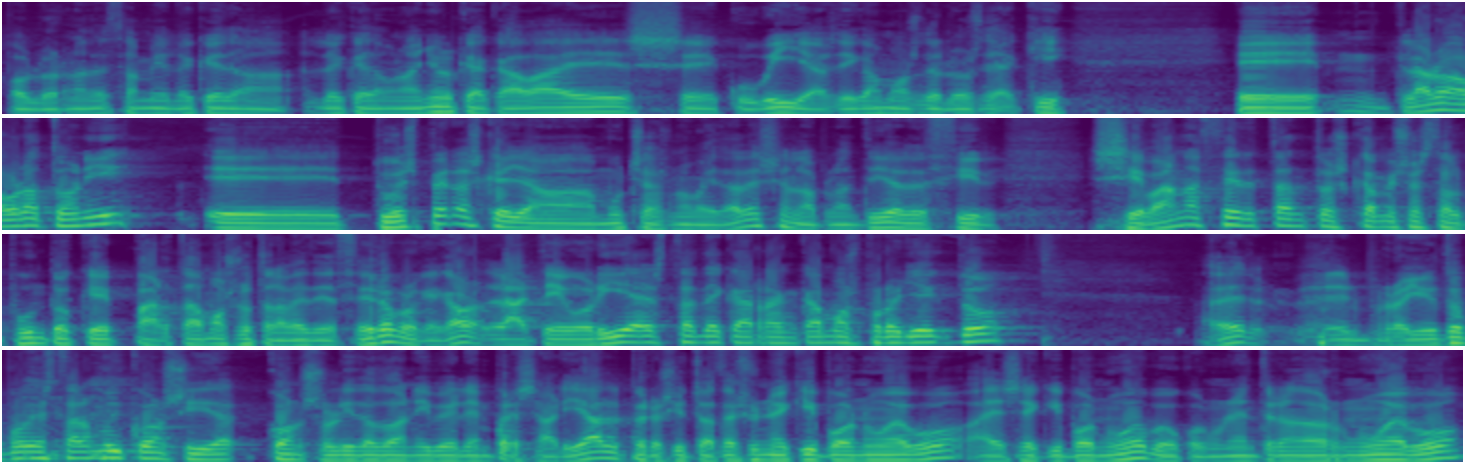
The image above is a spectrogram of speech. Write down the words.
Pablo Hernández también le queda, le queda un año. El que acaba es eh, Cubillas, digamos, de los de aquí. Eh, claro, ahora Tony, eh, ¿tú esperas que haya muchas novedades en la plantilla? Es decir, ¿se van a hacer tantos cambios hasta el punto que partamos otra vez de cero? Porque claro, la teoría esta de que arrancamos proyecto a ver, el proyecto puede estar muy consolidado a nivel empresarial, pero si tú haces un equipo nuevo, a ese equipo nuevo, con un entrenador nuevo,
